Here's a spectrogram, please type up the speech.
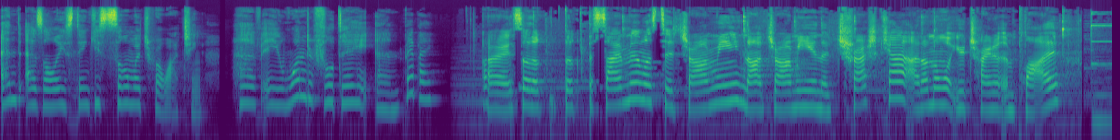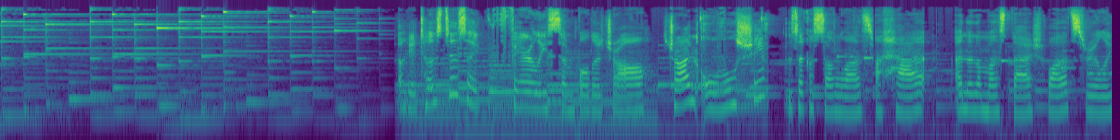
And as always, thank you so much for watching. Have a wonderful day and bye-bye. Alright, so the, the assignment was to draw me, not draw me in a trash can. I don't know what you're trying to imply. Okay, toast is like fairly simple to draw. Draw an oval shape. It's like a sunglass, a hat, and then a mustache. Wow, that's really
